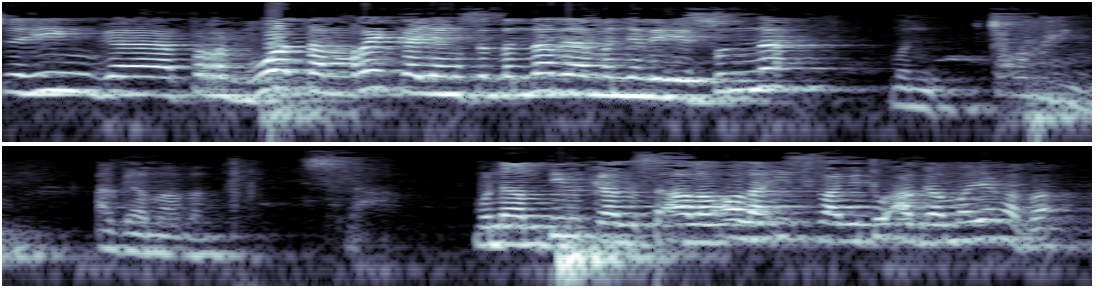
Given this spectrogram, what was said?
sehingga perbuatan mereka yang sebenarnya menyelihi sunnah mencoreng agama apa? Islam. Menampilkan seolah-olah Islam itu agama yang apa?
